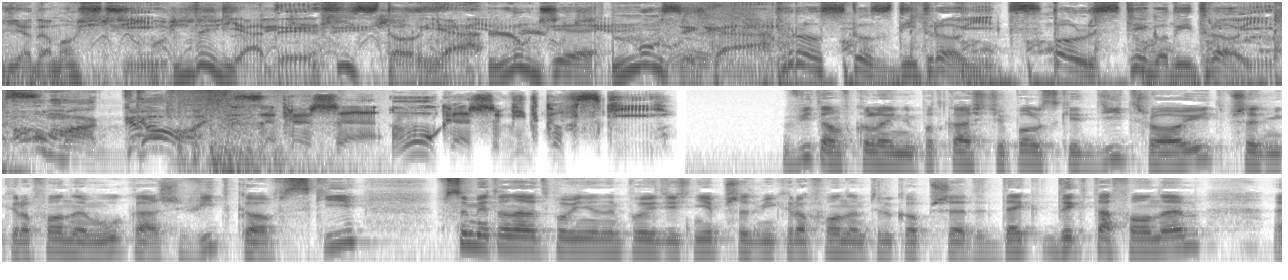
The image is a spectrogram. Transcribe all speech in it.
Wiadomości, wywiady, historia, ludzie, muzyka. Prosto z Detroit, z polskiego Detroit. Oh my god! Zaprasza Łukasz Witkowski. Witam w kolejnym podcaście Polskie Detroit. Przed mikrofonem Łukasz Witkowski. W sumie to nawet powinienem powiedzieć nie przed mikrofonem, tylko przed dek- dyktafonem. E,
